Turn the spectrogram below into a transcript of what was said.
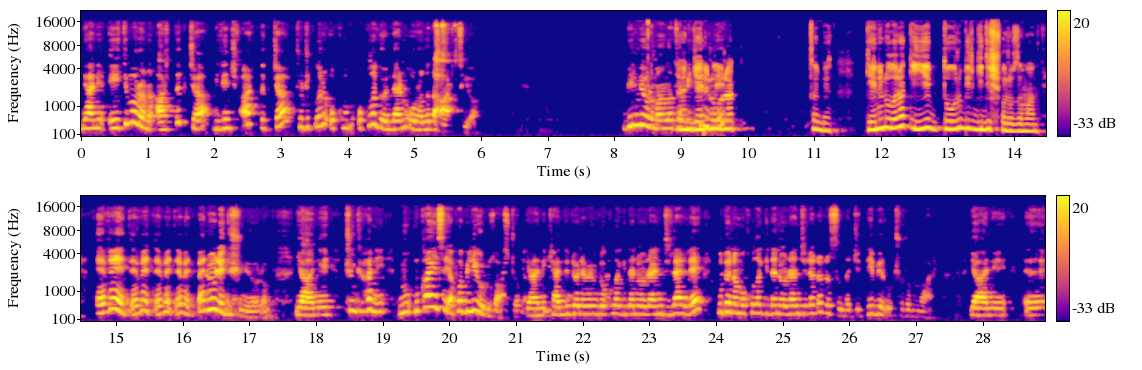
Yani eğitim oranı arttıkça, bilinç arttıkça çocukları oku, okula gönderme oranı da artıyor. Bilmiyorum anlatabildim yani genel mi? olarak tabii. Genel olarak iyiye doğru bir gidiş var o zaman. Evet, evet, evet, evet. Ben öyle düşünüyorum. Yani çünkü hani mukayese yapabiliyoruz az çok. Yani kendi dönemimde okula giden öğrencilerle bu dönem okula giden öğrenciler arasında ciddi bir uçurum var. Yani e,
